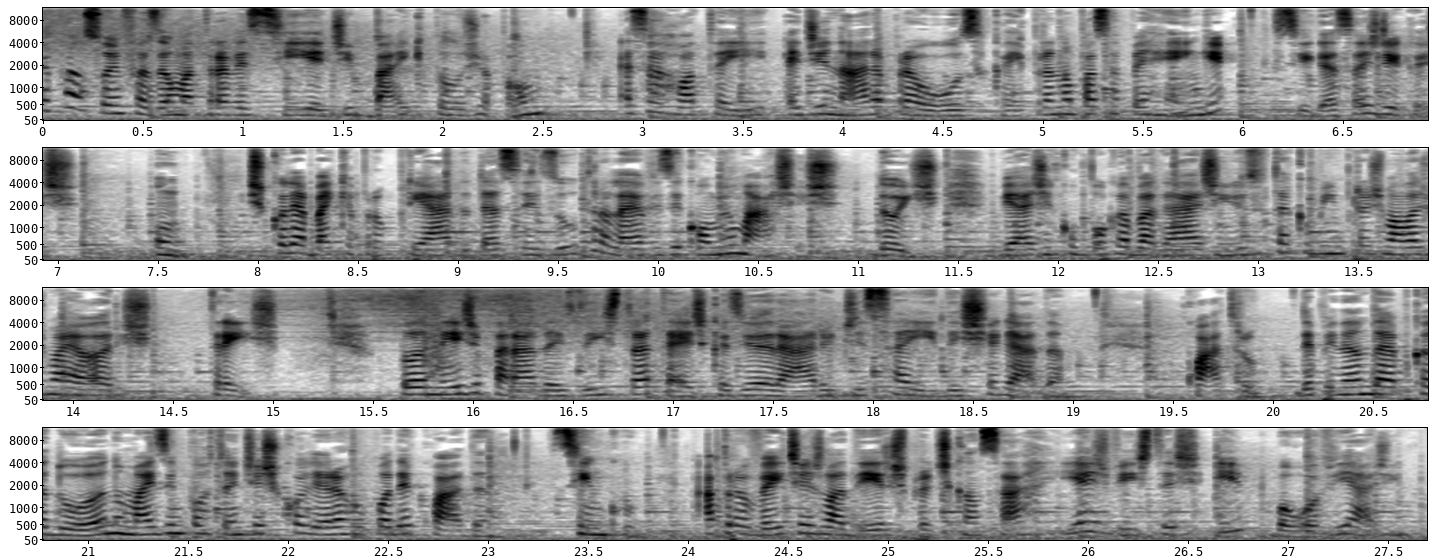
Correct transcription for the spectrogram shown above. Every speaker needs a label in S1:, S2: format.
S1: Já pensou em fazer uma travessia de bike pelo Japão? Essa rota aí é de Nara para Osaka e para não passar perrengue, siga essas dicas. 1. Um, escolha a bike apropriada dessas ultra leves e com mil marchas. 2. viaje com pouca bagagem e use o Takubin para as malas maiores. 3. Planeje paradas estratégicas e horário de saída e chegada. 4. Dependendo da época do ano, mais importante é escolher a roupa adequada. 5. Aproveite as ladeiras para descansar e as vistas e boa viagem.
